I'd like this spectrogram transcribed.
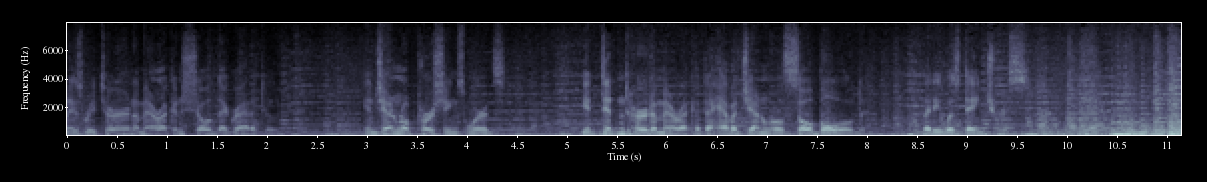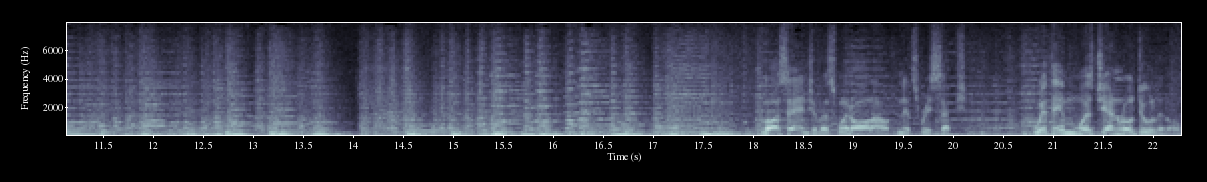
his return, Americans showed their gratitude. In General Pershing's words, it didn't hurt America to have a general so bold that he was dangerous. Los Angeles went all out in its reception. With him was General Doolittle,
